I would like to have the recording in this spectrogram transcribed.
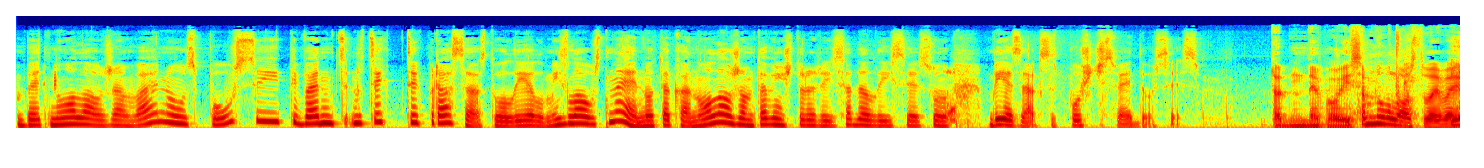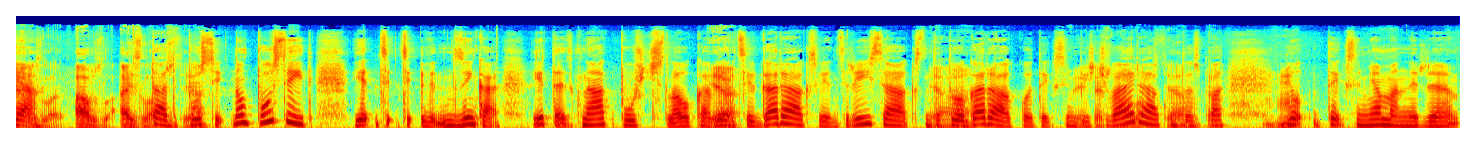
bet nolaužam vai nu uz pusīti, vai nu, nu, cik, cik prasās to lielumu izlaust. Nē, nu tā kā nolaužam, tad viņš tur arī sadalīsies un biezāks tas pušķis veidosies tad nepavisam nolauzt vai, vai aizla, aizla, aizlaust? Tāda pusīte, nu, pusīt, ja, nu, zin kā, ir tāds, ka nāk pušķis laukā, jā. viens ir garāks, viens ir īsāks, un tad to garāko, teiksim, bišķi vairāk, un tos pār, mm -hmm. nu, teiksim, ja man ir um,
